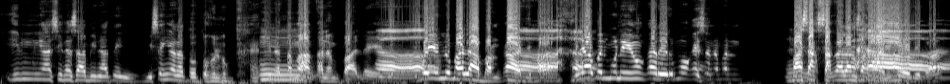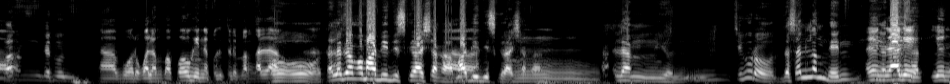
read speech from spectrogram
yun nga sinasabi natin, bisa nga natutulog ka, Mm. tinatamaan ka ng pala eh. di ba? Ah. Iba yung lumalabang ka, di ba? Ah. Ilaban mo na yung karir mo kaysa naman Mm. masaksak ka lang sa kanto, di ba? Ah. Parang ganun. Na puro ka lang papogi, na pagtripan ka lang. Oo, talagang kung madidisgrasya ka, Ah. madidisgrasya ka. Mm. Lang yun. Siguro, dasal lang din. Ayun, Ingat- lagi, ingat. yun,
